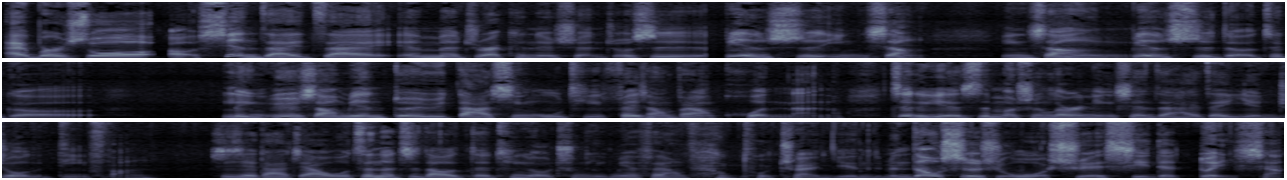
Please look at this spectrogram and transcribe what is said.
Albert 说，呃，现在在 image recognition 就是辨识影像、影像辨识的这个。领域上面对于大型物体非常非常困难，这个也是 machine learning 现在还在研究的地方。谢谢大家，我真的知道在听友群里面非常非常多专业，你们都是我学习的对象。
